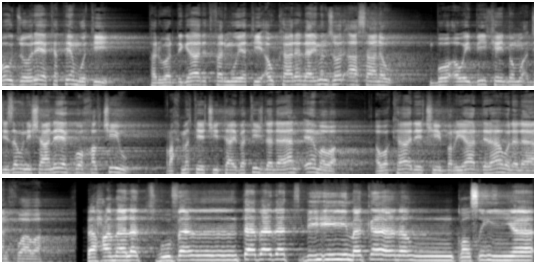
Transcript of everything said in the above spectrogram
بەو جۆرەیە کە پێم وتی. پەروەردگارت فەرموویەتی ئەو کارە لای من زۆر ئاسانە و بۆ ئەوەی بیکەین بە معجزە و نیشانەیەک بۆ خەڵکی و ڕەحمەتێکی تایبەتیش لەلایەن ئێمەوە ئەوە کارێکی بڕیار دراوە لەلایەن خواوە. فحملته فانتبذت به مكانا قصيا.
